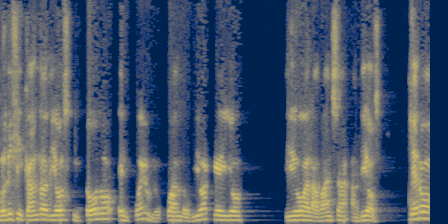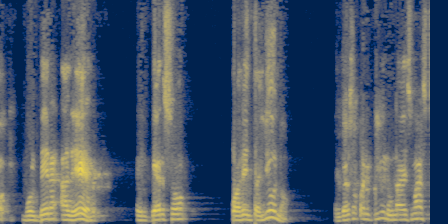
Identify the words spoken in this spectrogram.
glorificando a Dios y todo el pueblo. Cuando vio aquello, dio alabanza a Dios. Quiero volver a leer el verso 41. El verso 41, una vez más,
